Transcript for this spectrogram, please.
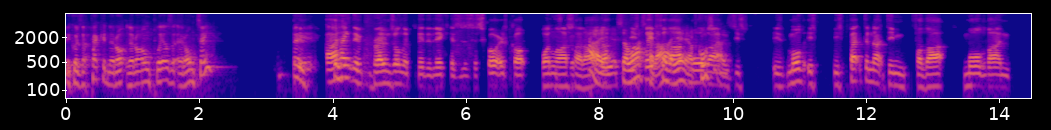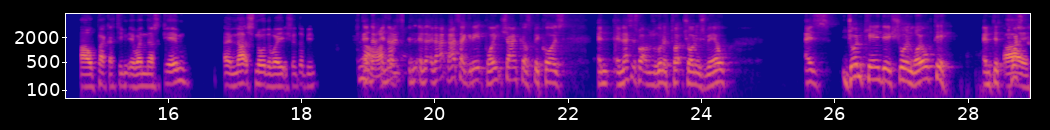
Because they're picking the wrong, the wrong players at the wrong time. Now, I think the Browns only played today because it's the Scottish Cup, one last hurrah. Aye, it's a He's last played for that yeah, of more course it than- He's, he's more. He's, he's picked in that team for that more than I'll pick a team to win this game, and that's not the way it should have been. No, and, that, and, that's, and, and that, that's a great point, Shankers, because, and, and this is what I was going to touch on as well, is John Kennedy showing loyalty and to twist Aye. it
